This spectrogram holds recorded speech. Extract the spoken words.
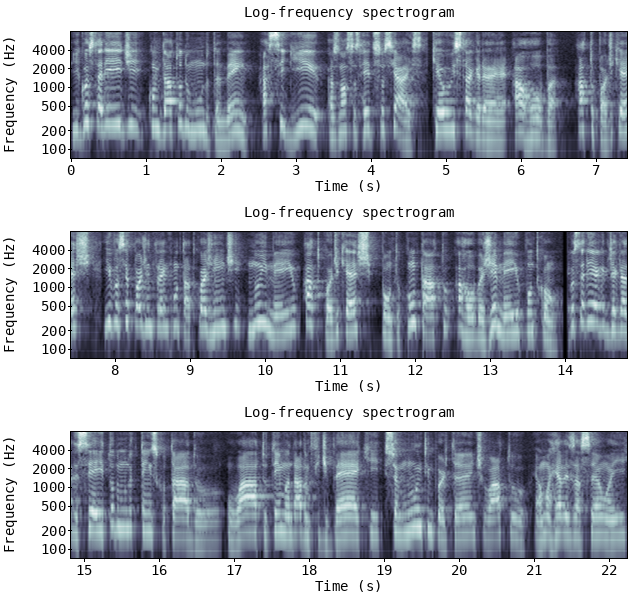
E gostaria de convidar todo mundo também a seguir as nossas redes sociais, que o Instagram é arroba Ato Podcast e você pode entrar em contato com a gente no e-mail atopodcast.contato@gmail.com. Gostaria de agradecer aí todo mundo que tem escutado o Ato, tem mandado um feedback. Isso é muito importante. O Ato é uma realização aí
